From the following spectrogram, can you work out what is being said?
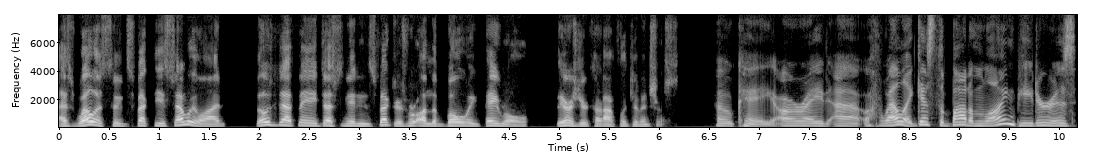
as well as to inspect the assembly line. Those FAA designated inspectors were on the Boeing payroll. There's your conflict of interest. Okay, all right. Uh, well, I guess the bottom line, Peter, is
